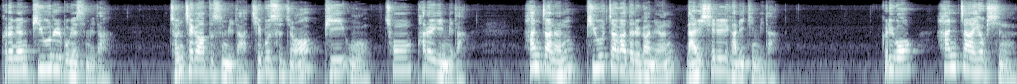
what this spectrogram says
그러면 비우를 보겠습니다. 전체가 붙습니다. 지부수죠. 비우. 총 8획입니다. 한자는 비우자가 들어가면 날씨를 가리킵니다. 그리고 한자 혁신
